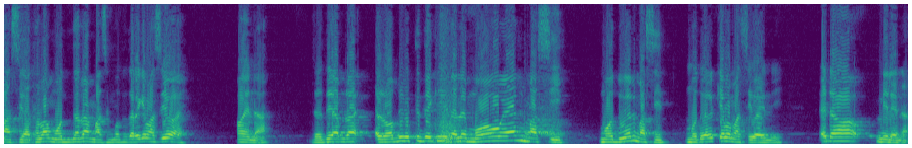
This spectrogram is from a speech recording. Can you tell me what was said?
মাসি অথবা মধু দ্বারা মাসি। মধু দ্বারা কি মাসি হয়? হয় না। যদি আমরা র বিভক্তি দেখি, তাহলে মৌ এর মাসি মধু এর মাসি। মধু এর কেবল মাসি হয়নি। এটা মিলে না।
